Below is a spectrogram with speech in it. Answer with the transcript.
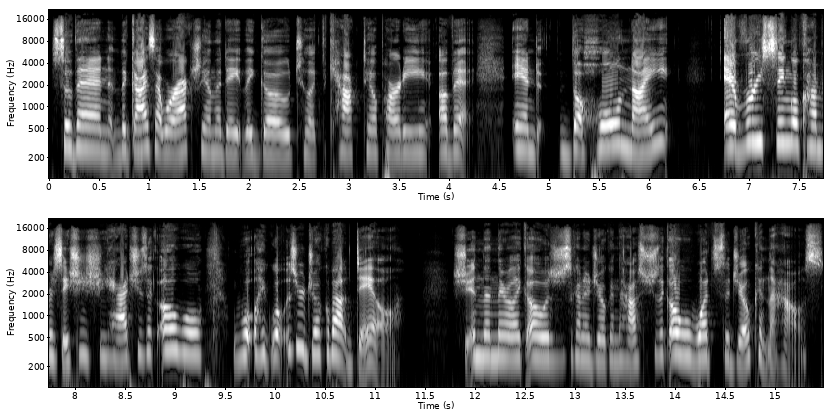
So then the guys that were actually on the date, they go to like the cocktail party of it. And the whole night, every single conversation she had, she's like, oh, well, what, like, what was your joke about Dale? She, and then they're like, oh, it's just kind of joke in the house. She's like, oh, well, what's the joke in the house?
